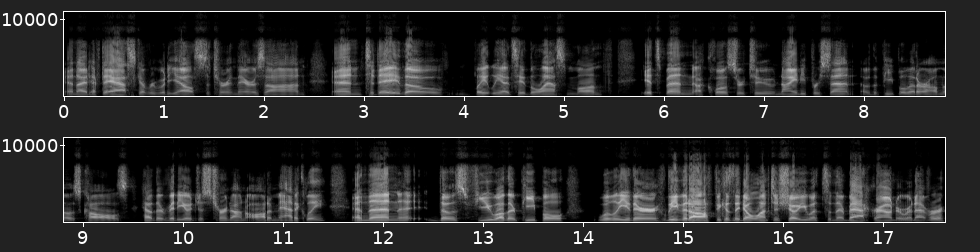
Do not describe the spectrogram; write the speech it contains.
and i'd have to ask everybody else to turn theirs on and today though lately i'd say the last month it's been a closer to 90% of the people that are on those calls have their video just turned on automatically and then those few other people will either leave it off because they don't want to show you what's in their background or whatever,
